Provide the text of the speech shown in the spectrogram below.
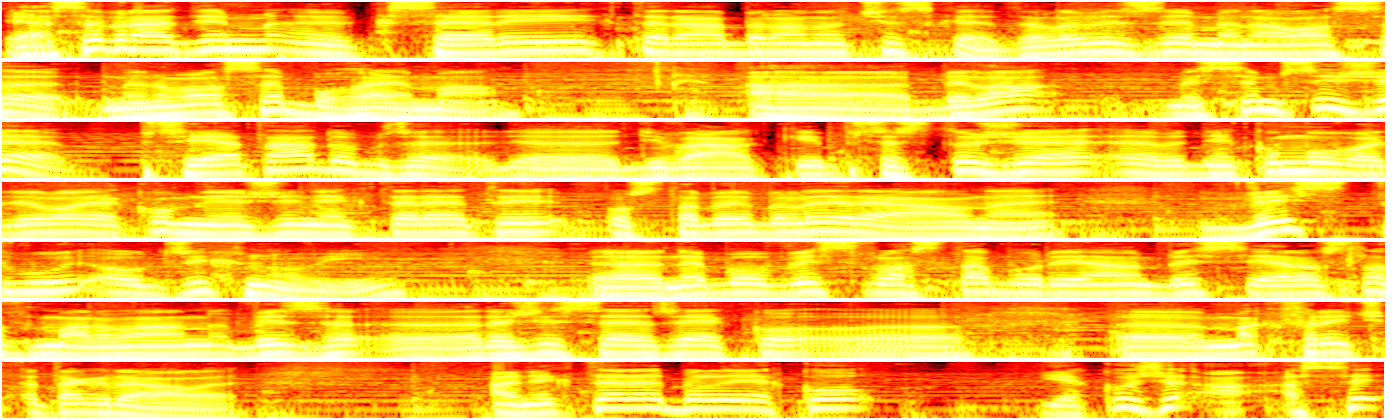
Já se vrátím eh, k sérii, která byla na české televizi, jmenovala se, jmenovala se Bohéma. A byla, myslím si, že přijatá dobře eh, diváky, přestože eh, někomu vadilo jako mě, že některé ty postavy byly reálné. Vys tvůj Oldřich Nový, eh, nebo Vys Vlasta Burian, Vys Jaroslav Marvan, Vys režiséři jako uh, Macfrič a tak dále. A některé byly jako Jakože a asi,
